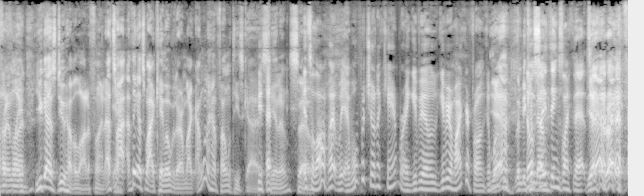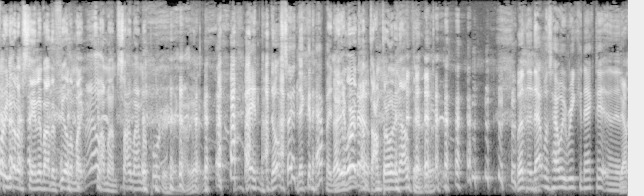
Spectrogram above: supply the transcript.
friendly. fun. You guys do have a lot of fun. That's why I think that's why I came over there. I'm like, I want to have fun with these guys. You know, so it's a lot of fun. We, we'll put you on a camera and give you a, give you a microphone. Come Yeah, on, let me don't say down. things like that. Yeah, right. Before you know it, I'm standing by the field. I'm like, well, I'm a sideline reporter here now. Yeah. don't say it. That could happen. Hey, look. I'm, I'm throwing it out there. But that was how we reconnected, and Yep.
